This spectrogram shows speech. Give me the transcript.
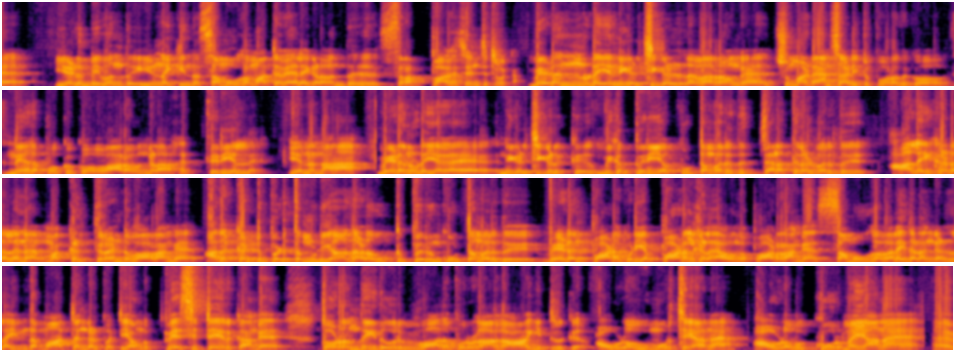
எழும்பி வந்து இன்னைக்கு இந்த சமூக மாற்ற வேலைகளை வந்து சிறப்பாக செஞ்சுட்டு இருக்கான். வேடனுடைய நிகழ்ச்சிகளில் வர்றவங்க சும்மா டான்ஸ் ஆடிட்டு போறதுக்கோ நேரப்போக்குக்கோ வாரவங்களாக தெரியல. என்னன்னா வேடனுடைய நிகழ்ச்சிகளுக்கு மிகப்பெரிய கூட்டம் வருது ஜனத்திரள் வருது அலை கடலென மக்கள் திரண்டு வாராங்க. அதை கட்டுப்படுத்த முடியாத அளவுக்கு பெரும் கூட்டம் வருது. வேடன் பாடக்கூடிய பாடல்களை அவங்க பாடுறாங்க. சமூக வலைதளங்கள்ல இந்த மாற்றங்கள் பற்றி அவங்க பேசிட்டே இருக்காங்க. தொடர்ந்து இது ஒரு விவாத பொருளாக ஆகிட்டு இருக்கு அவ்வளவு மூர்ச்சையான அவ்வளவு கூர்மையான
